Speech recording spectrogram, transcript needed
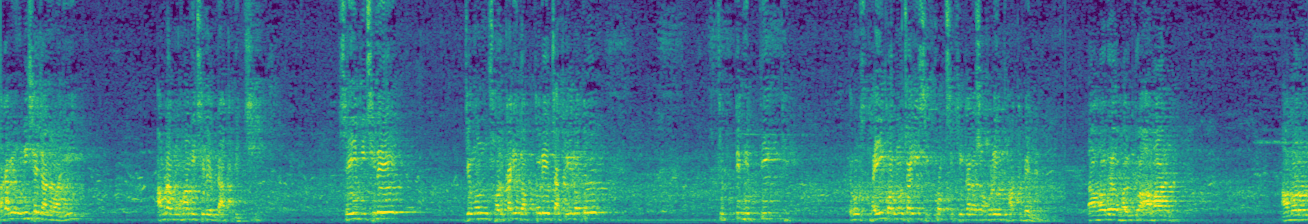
আগামী উনিশে জানুয়ারি আমরা মহামিছিলের ডাক দিচ্ছি। সেই মিছিলে যেমন সরকারি দপ্তরে চাকরিরত চুক্তিভিত্তিক এবং স্থায়ী কর্মচারী, শিক্ষক, শিক্ষিকারা সকলেই থাকবেন। তাহলে হয়তো আবার আমরণ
